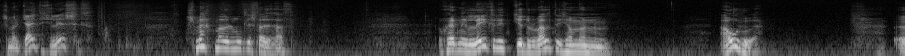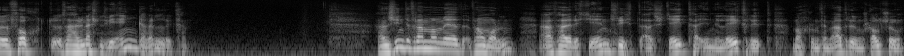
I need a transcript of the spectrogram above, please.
sem maður gæti ekki lesið. Smekkmaðurinn útlistaði það. Hvernig leikrið getur valdið hjá mönnum áhuga þótt það hefði næstum því enga verðleikan. Hann síndi fram á með fámorðum að það er ekki einlýtt að skeita inn í leikrit nokkrum þeim atriðum skálsögum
